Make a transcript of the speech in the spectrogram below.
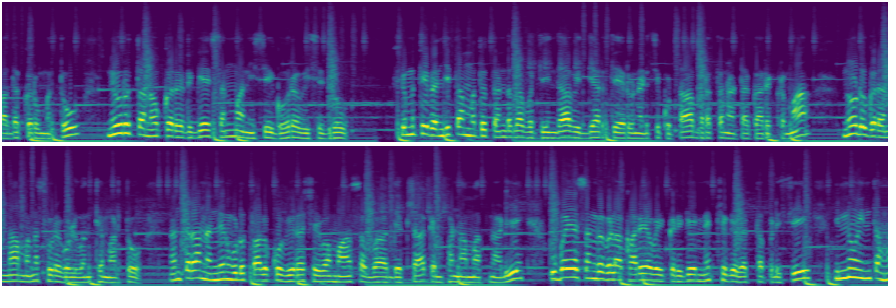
ಸಾಧಕರು ಮತ್ತು ನಿವೃತ್ತ ನೌಕರರಿಗೆ ಸನ್ಮಾನಿಸಿ ಗೌರವಿಸಿದರು. ಶ್ರೀಮತಿ ರಂಜಿತಾ ಮತ್ತು ತಂಡದ ವತಿಯಿಂದ ವಿದ್ಯಾರ್ಥಿಯರು ನಡೆಸಿಕೊಟ್ಟ ಭರತನಾಟ್ಯ ಕಾರ್ಯಕ್ರಮ ನೋಡುಗರನ್ನ ಮನಸೂರೆಗೊಳ್ಳುವಂತೆ ಮಾಡಿತು. ನಂತರ ನಂಜನಗೂಡು ತಾಲೂಕು ವೀರಶೈವ ಮಹಾಸಭಾ ಅಧ್ಯಕ್ಷ ಕೆಂಪಣ್ಣ ಮಾತನಾಡಿ, ಉಭಯ ಸಂಘಗಳ ಕಾರ್ಯವೈಖರಿಗೆ ಮೆಚ್ಚುಗೆ ವ್ಯಕ್ತಪಡಿಸಿ, ಇನ್ನೂ ಇಂತಹ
